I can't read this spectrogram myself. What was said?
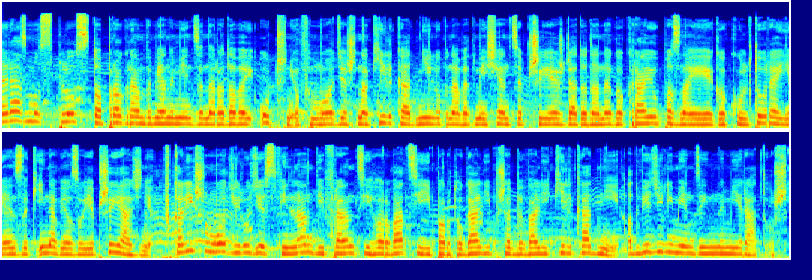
Erasmus Plus to program wymiany międzynarodowej uczniów. Młodzież na kilka dni lub nawet miesięcy przyjeżdża do danego kraju, poznaje jego kulturę, język i nawiązuje przyjaźnie. W Kaliszu młodzi ludzie z Finlandii, Francji, Chorwacji i Portugalii przebywali kilka dni. Odwiedzili m.in. ratusz.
